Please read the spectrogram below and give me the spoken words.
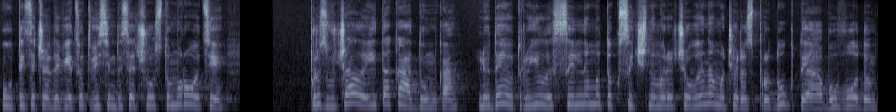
у 1986 році. Прозвучала і така думка: людей отруїли сильними токсичними речовинами через продукти або воду.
